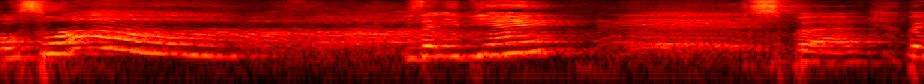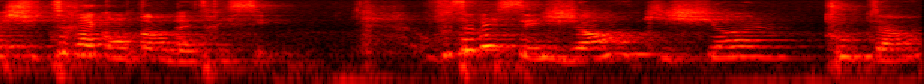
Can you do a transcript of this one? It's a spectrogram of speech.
Bonsoir! Vous allez bien? Super. Ben, je suis très contente d'être ici. Vous savez, ces gens qui chiolent tout le temps,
